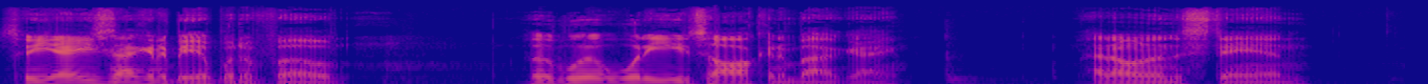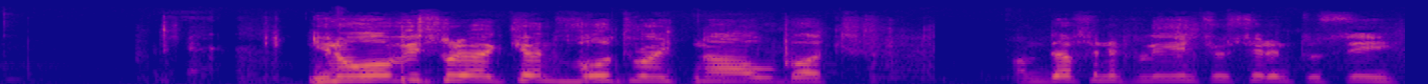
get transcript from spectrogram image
So yeah, he's not going to be able to vote. But what, what are you talking about, guy? I don't understand. You know, obviously I can't vote right now, but I'm definitely interested in to see.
